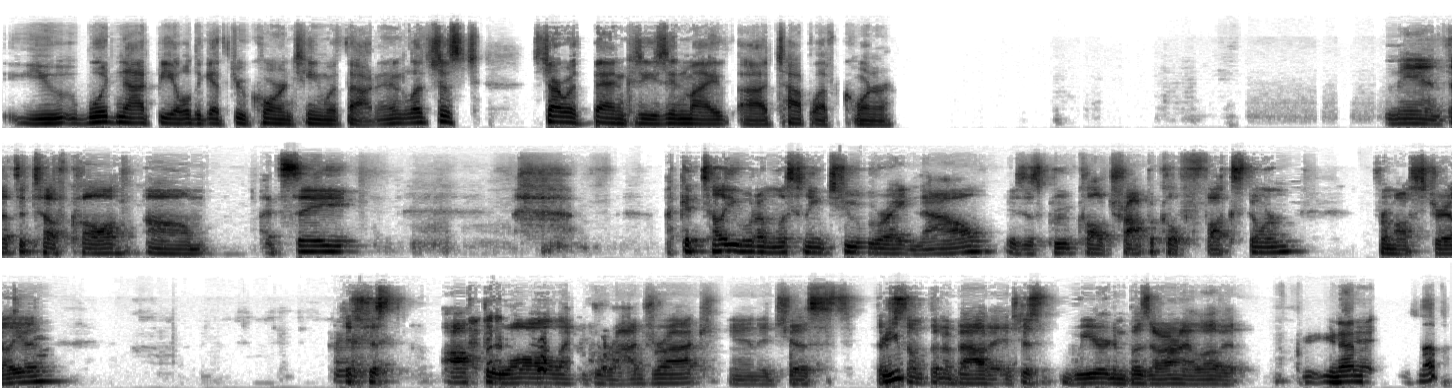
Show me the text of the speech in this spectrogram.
you would not be able to get through quarantine without? And let's just start with Ben because he's in my uh, top left corner. Man, that's a tough call. Um, I'd say I could tell you what I'm listening to right now is this group called Tropical Fuckstorm from Australia. It's just off the wall like garage rock, and it just there's you- something about it. It's just weird and bizarre, and I love it. You're not making this up. I'm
